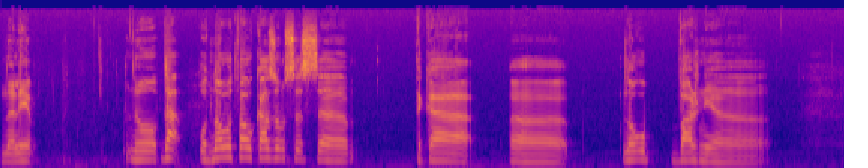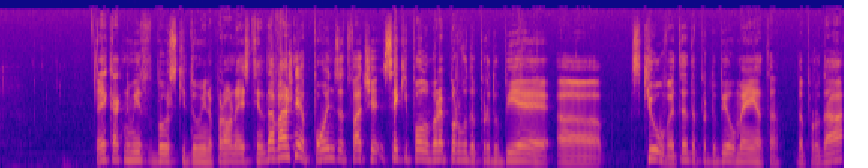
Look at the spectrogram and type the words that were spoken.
Нали? Но да, отново това оказвам с а, така а, много важния е, как не ми български думи, направо наистина. Да, важният поинт за това, че всеки по-добре първо да придобие а, скиловете, да придобие уменията да продава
